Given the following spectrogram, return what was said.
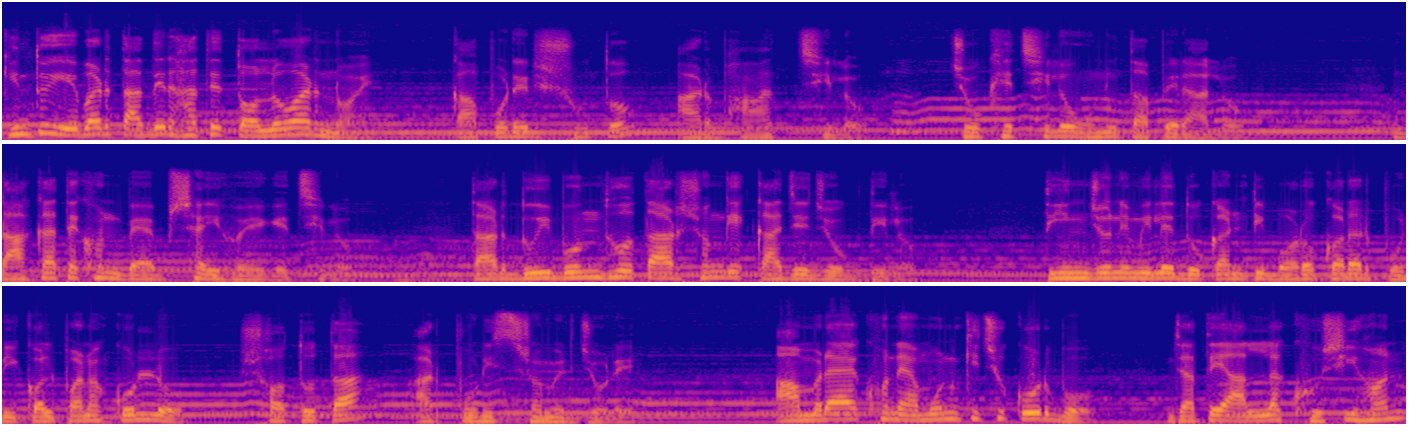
কিন্তু এবার তাদের হাতে তলোয়ার নয়, কাপড়ের সুতো আর ভাঁজ ছিল, চোখে ছিল অনুতাপের আলো। ডাকাত এখন ব্যবসায়ী হয়ে গেছিল। তার দুই বন্ধুও তার সঙ্গে কাজে যোগ দিল। তিনজনে মিলে দোকানটি বড় করার পরিকল্পনা করল সততা আর পরিশ্রমের জোরে। আমরা এখন এমন কিছু করব যাতে আল্লাহ খুশি হন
